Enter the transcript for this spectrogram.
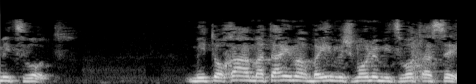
מצוות, מתוכם 248 מצוות עשה.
